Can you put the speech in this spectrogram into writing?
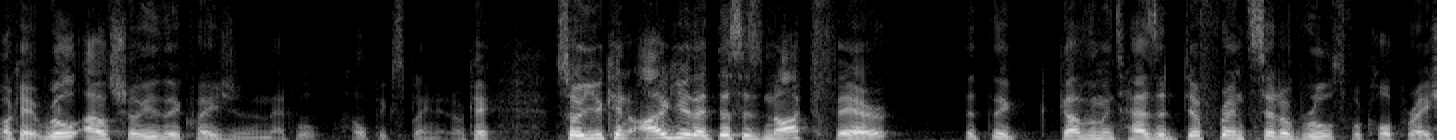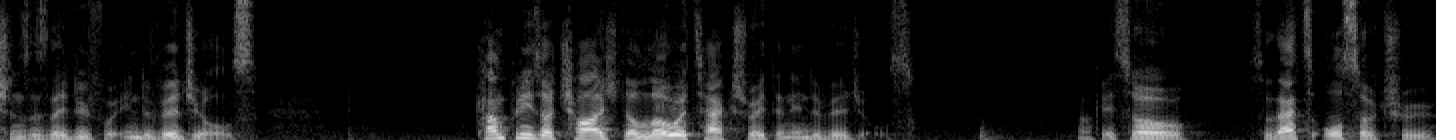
Okay, we'll, I'll show you the equation and that will help explain it, okay? So you can argue that this is not fair, that the government has a different set of rules for corporations as they do for individuals. Companies are charged a lower tax rate than individuals. Okay, so, so that's also true,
